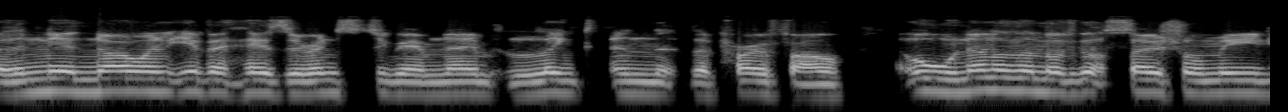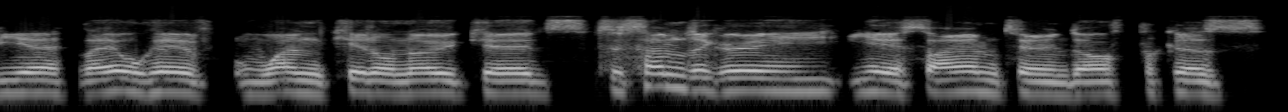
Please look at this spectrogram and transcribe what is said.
but then no one ever has their Instagram name linked in the profile. Oh, none of them have got social media. They all have one kid or no kids. To some degree, yes, I am turned off because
